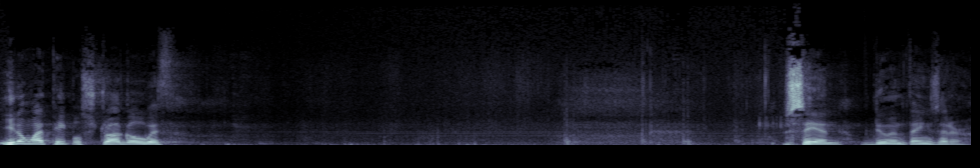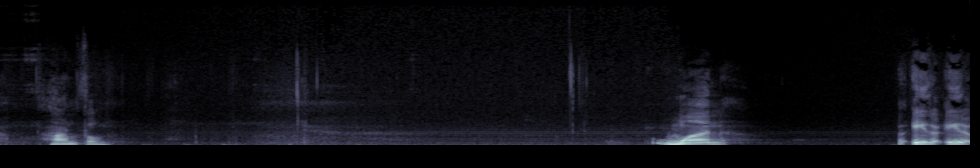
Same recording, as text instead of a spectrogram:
You know why people struggle with sin, doing things that are harmful? one, either, either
